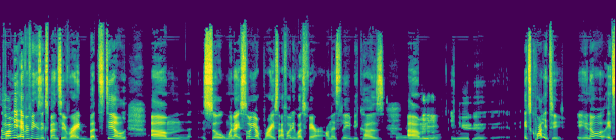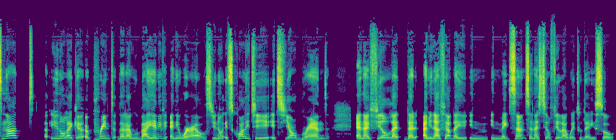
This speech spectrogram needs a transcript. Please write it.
So for me everything is expensive right? But still um so when i saw your price i thought it was fair honestly because cool. um you it's quality you know? It's not uh, you know like a, a print that i would buy any anywhere else you know? It's quality it's your brand and i feel that that i mean i felt that it, it made sense and i still feel that way today so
